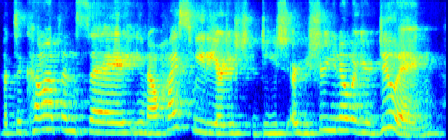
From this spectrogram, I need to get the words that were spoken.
but to come up and say you know hi sweetie are you, do you are you sure you know what you're doing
